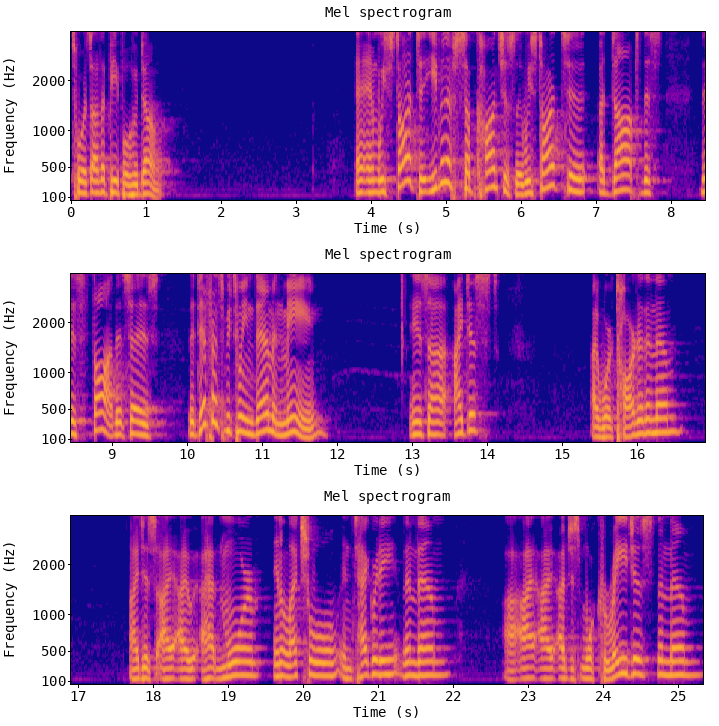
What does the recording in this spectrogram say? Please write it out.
towards other people who don't. And, and we start to, even if subconsciously, we start to adopt this, this thought that says the difference between them and me is uh, I just, I worked harder than them. I just, I, I, I had more intellectual integrity than them. I, I, I'm just more courageous than them.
